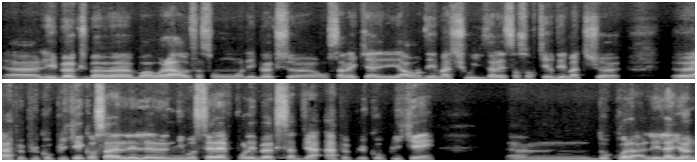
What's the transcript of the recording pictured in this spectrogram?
Les Bucks, bah, bah, voilà, de toute façon, les Bucks, on savait qu'il allait y avoir des matchs où ils allaient s'en sortir, des matchs un peu plus compliqués. Quand ça, le niveau s'élève pour les Bucks, ça devient un peu plus compliqué. Euh, donc voilà, les Lions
